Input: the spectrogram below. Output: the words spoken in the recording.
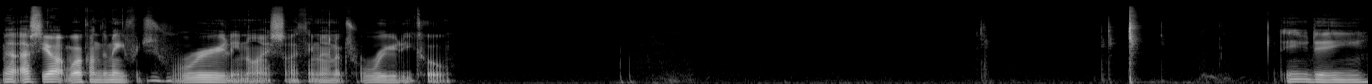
But that's the artwork underneath, which is really nice. I think that looks really cool. DVD.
